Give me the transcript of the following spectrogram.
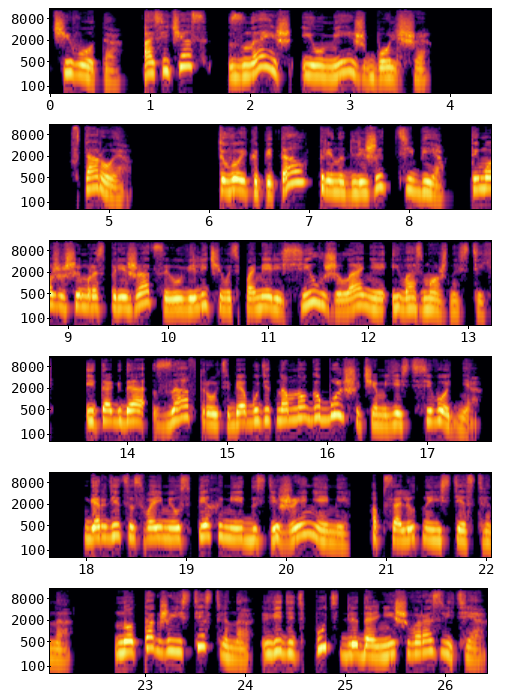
чего-то. А сейчас знаешь и умеешь больше. Второе. Твой капитал принадлежит тебе. Ты можешь им распоряжаться и увеличивать по мере сил, желания и возможностей. И тогда завтра у тебя будет намного больше, чем есть сегодня. Гордиться своими успехами и достижениями абсолютно естественно. Но также естественно видеть путь для дальнейшего развития.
